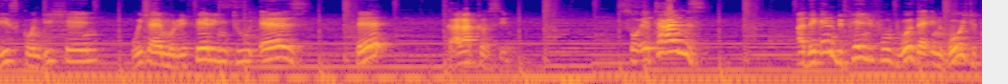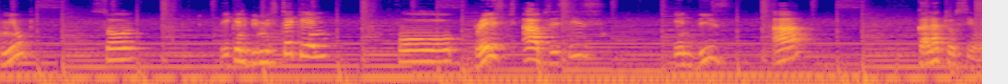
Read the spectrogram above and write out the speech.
this condition which I am referring to as the galactocele so at times uh, they can be painful because they're engorged with milk so they can be mistaken for breast abscesses and these are galactocele.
